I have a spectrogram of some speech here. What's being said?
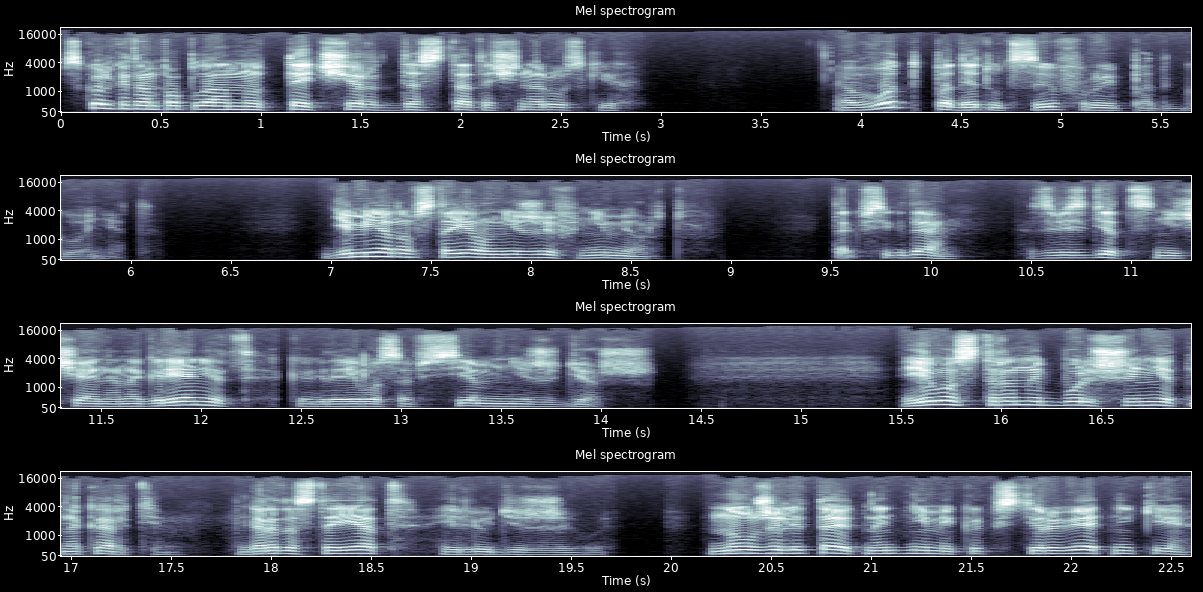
Сколько там по плану Тэтчер достаточно русских? А вот под эту цифру и подгонят. Демьянов стоял ни жив, ни мертв. Так всегда. Звездец нечаянно нагрянет, когда его совсем не ждешь. Его страны больше нет на карте. Города стоят, и люди живы. Но уже летают над ними, как стервятники,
